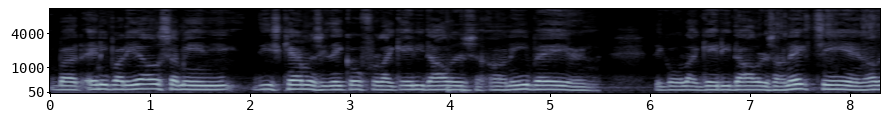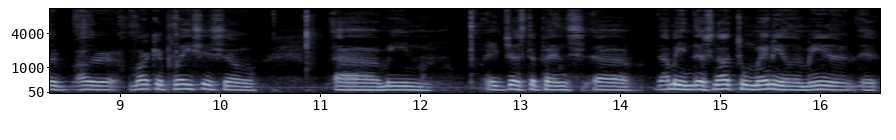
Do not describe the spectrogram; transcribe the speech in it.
but anybody else, I mean, these cameras, they go for like $80 on eBay, and they go like $80 on Etsy and other, other marketplaces, so, uh, I mean, it just depends. Uh, I mean, there's not too many of them either. It,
